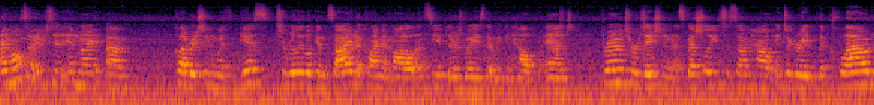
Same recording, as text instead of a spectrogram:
I'm also interested in my um, collaboration with GISS to really look inside a climate model and see if there's ways that we can help. And parameterization, especially to somehow integrate the cloud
